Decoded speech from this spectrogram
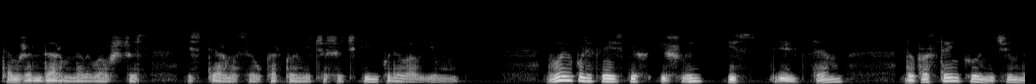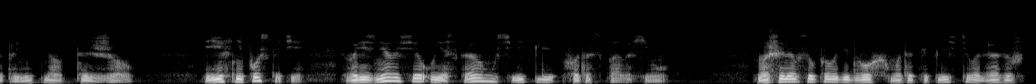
Там жандарм наливав щось із термоса в картонні чашечки і подавав їм. Двоє поліцейських ішли із стрільцем до простенького, нічим не примітного пежо, і їхні постаті вирізнялися у яскравому світлі фотоспалахів. Машина в супроводі двох мотоциклістів одразу ж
